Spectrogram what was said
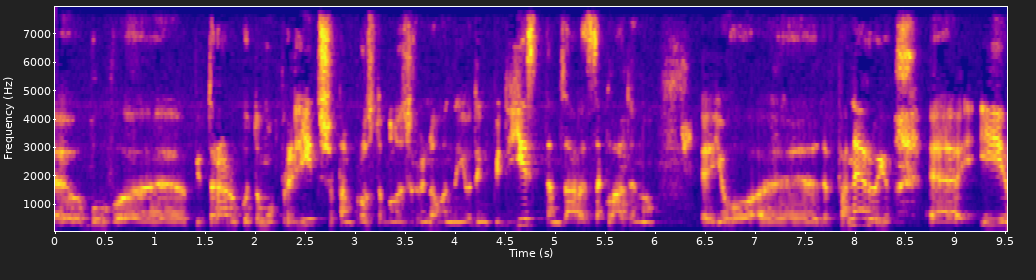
Е, Був е, півтора року тому приліт, що там просто було зруйнований один під'їзд. Там зараз закладено е, його фанерою. І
